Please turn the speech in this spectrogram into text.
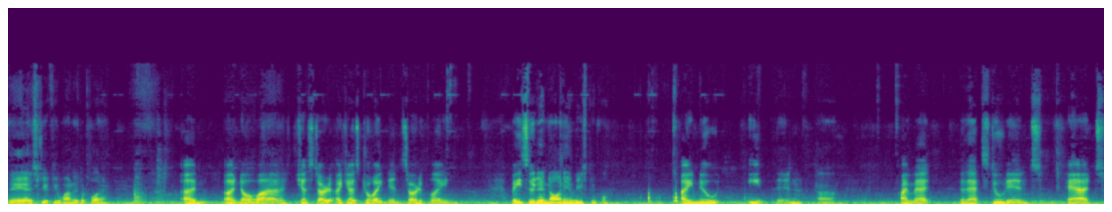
They ask you if you wanted to play? Uh, uh, no, I just started. I just joined and started playing. Basically, You didn't know any of these people? I knew Ethan. Uh, I met that student at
